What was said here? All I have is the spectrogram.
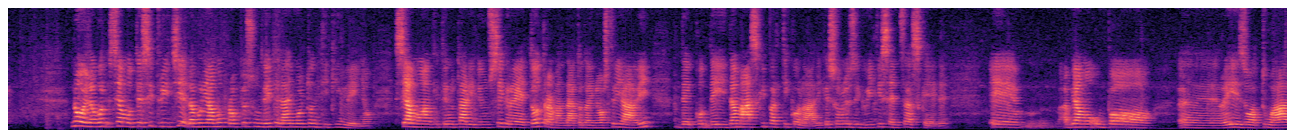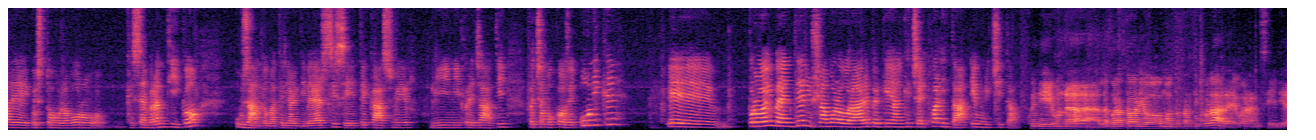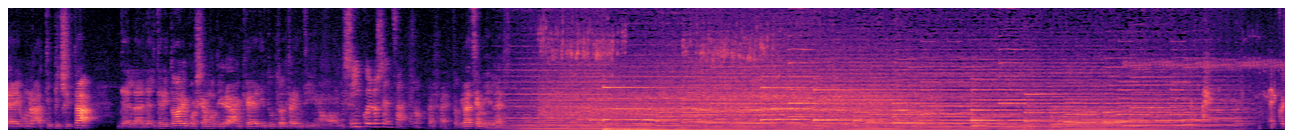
Noi siamo tessitrici e lavoriamo proprio su dei telai molto antichi in legno. Siamo anche tenutari di un segreto tramandato dai nostri avi de, con dei damaschi particolari che sono eseguiti senza schede. E abbiamo un po' eh, reso attuale questo lavoro che sembra antico usando materiali diversi, sete, cashmere, lini pregiati, facciamo cose uniche e probabilmente riusciamo a lavorare perché anche c'è qualità e unicità. Quindi un uh, laboratorio molto particolare, anzi direi una tipicità del, del, territorio, possiamo dire anche di tutto il Trentino. sì, quello senz'altro. Perfetto, grazie mille.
